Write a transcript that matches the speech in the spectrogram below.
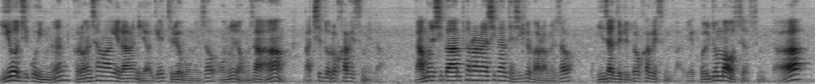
이어지고 있는 그런 상황이라는 이야기 드려보면서 오늘 영상 마치도록 하겠습니다. 남은 시간 편안한 시간 되시길 바라면서 인사드리도록 하겠습니다. 예, 골든마우스였습니다.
